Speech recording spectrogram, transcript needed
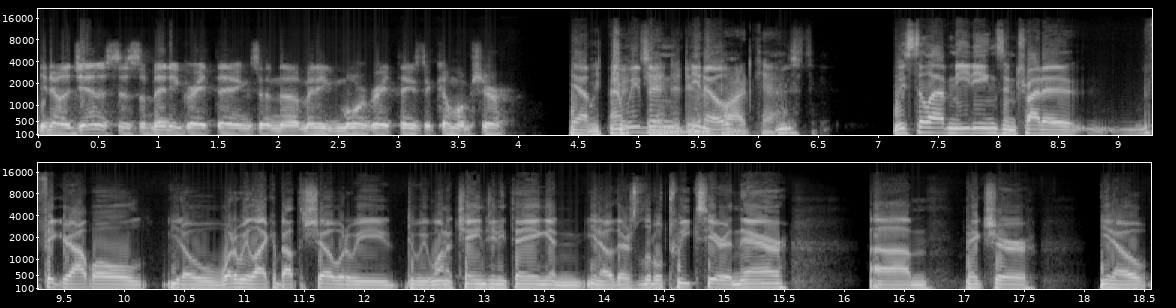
you know, the genesis of many great things and uh, many more great things to come, I'm sure. Yeah, We and we've been, into doing you know, a podcast. we still have meetings and try to figure out well you know what do we like about the show what do we do we want to change anything and you know there's little tweaks here and there um make sure you know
